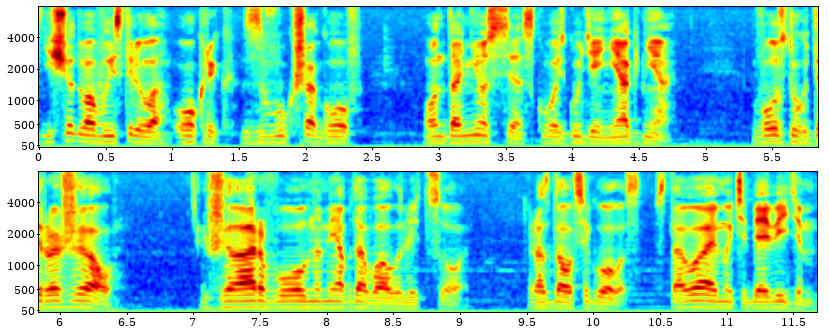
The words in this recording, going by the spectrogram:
Еще два выстрела, окрик, звук шагов. Он донесся сквозь гудение огня. Воздух дрожал. Жар волнами обдавал лицо. Раздался голос. «Вставай, мы тебя видим!»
